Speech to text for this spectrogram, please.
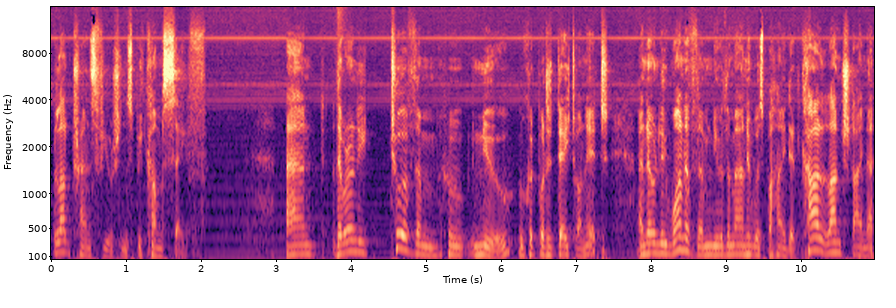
blood transfusions become safe? And there were only two of them who knew, who could put a date on it, and only one of them knew the man who was behind it. Karl Landsteiner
